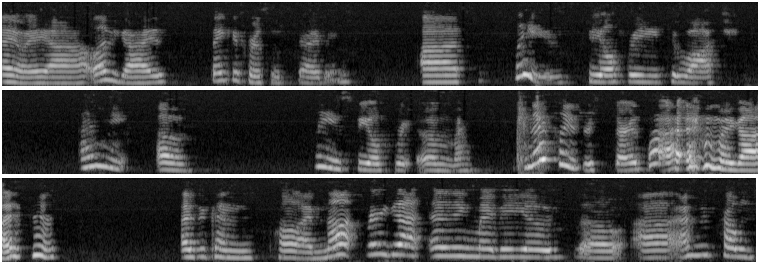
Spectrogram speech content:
anyway, uh, love you guys. Thank you for subscribing. Uh, please feel free to watch any of, please feel free, um, can I please restart that? oh my god. As you can tell, I'm not very good at editing my videos, so uh, I'm just probably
